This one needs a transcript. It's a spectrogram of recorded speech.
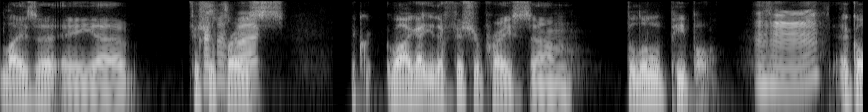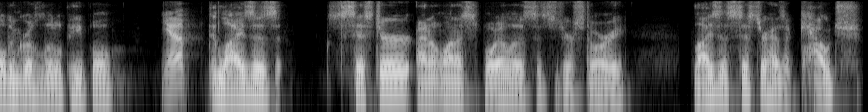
Liza a uh, Fisher Christmas Price. cr- Well, I got you the Fisher Price, um, the Little People, Mm-hmm. a Golden Girls Little People. Yep. Liza's sister. I don't want to spoil this. It's your story. Liza's sister has a couch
